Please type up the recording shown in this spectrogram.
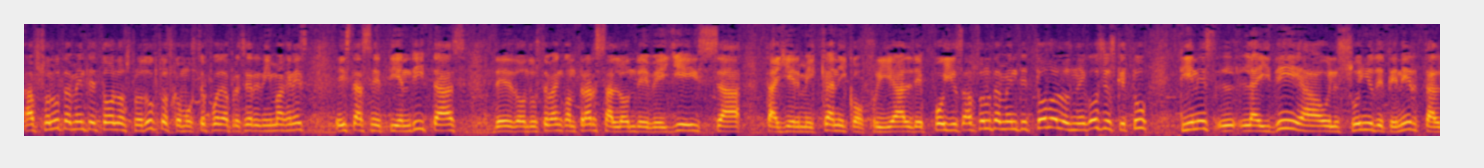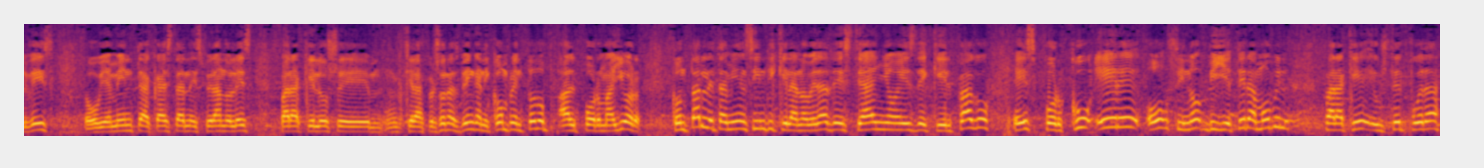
absolutamente todos los productos, como usted puede apreciar en imágenes, estas eh, tienditas de donde usted va a encontrar salón de belleza, taller mecánico, frial de pollos, absolutamente todos los negocios que tú tienes la idea o el sueño de tener tal vez, obviamente acá están esperándoles para que los eh, que las personas vengan y compren todo al por mayor. Contarle también Cindy que la novedad de este año es de que el pago es por QR o si no billetera móvil para que usted pueda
